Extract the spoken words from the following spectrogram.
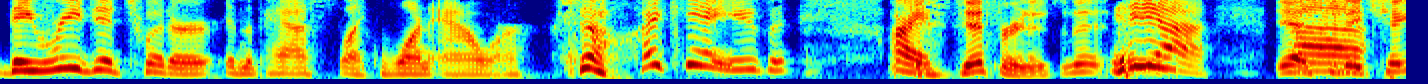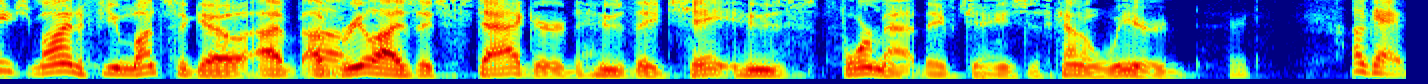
they redid Twitter in the past like one hour, so I can't use it. All right, It's different, isn't it? yeah, Yeah, see, Uh, they changed mine a few months ago. I've, I've Oh. realized they've staggered who they cha- whose format they've changed. It's kind of weird. okay.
